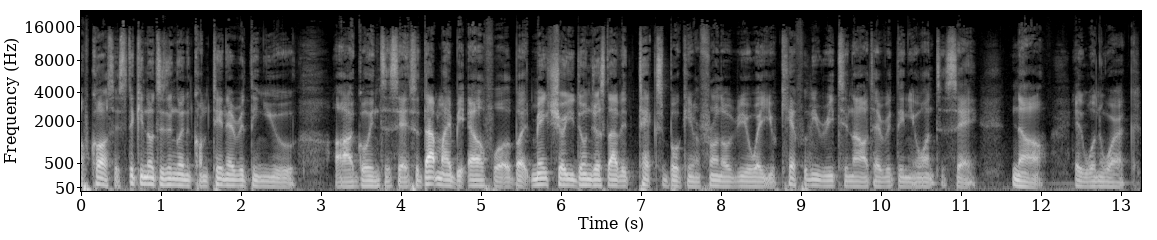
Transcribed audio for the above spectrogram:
of course, a sticky note isn't going to contain everything you are going to say, so that might be helpful. But make sure you don't just have a textbook in front of you where you carefully written out everything you want to say. No, it won't work.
